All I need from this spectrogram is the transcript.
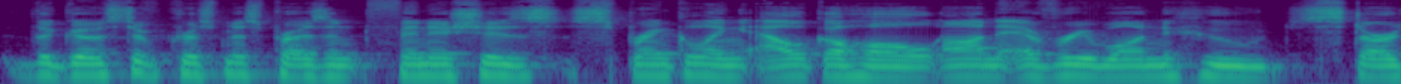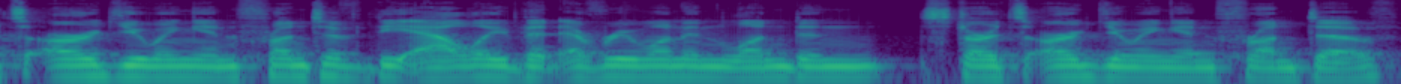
the Ghost of Christmas Present finishes sprinkling alcohol on everyone who starts arguing in front of the alley that everyone in London starts arguing in front of,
